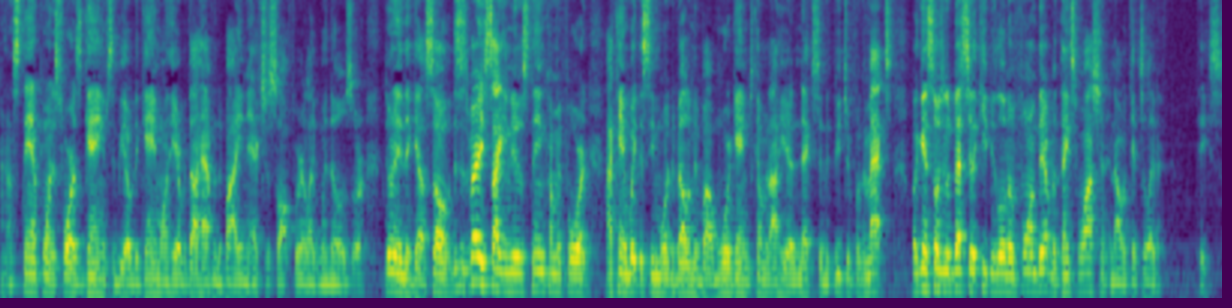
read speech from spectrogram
Uh, standpoint as far as games to be able to game on here without having to buy any extra software like Windows or doing anything else. So this is very exciting news. Steam coming forward. I can't wait to see more development about more games coming out here next in the future for the Macs. But again, Soldier the best here to keep you a little informed there. But thanks for watching, and I will catch you later. Peace.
